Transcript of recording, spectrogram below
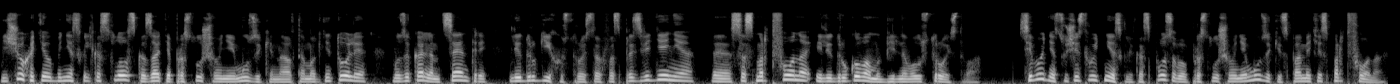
Еще хотел бы несколько слов сказать о прослушивании музыки на автомагнитоле, музыкальном центре или других устройствах воспроизведения э, со смартфона или другого мобильного устройства. Сегодня существует несколько способов прослушивания музыки с памяти смартфона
